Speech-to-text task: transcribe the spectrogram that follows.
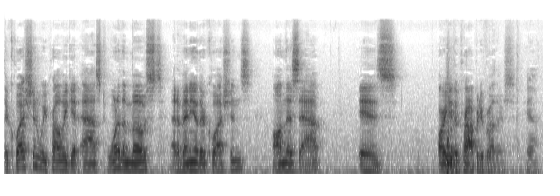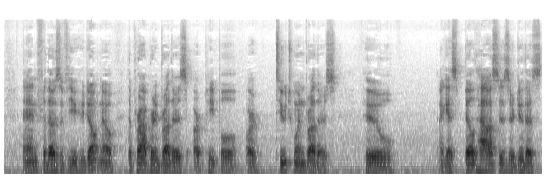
the question we probably get asked, one of the most out of any other questions on this app, is Are you the Property Brothers? Yeah. And for those of you who don't know, the Property Brothers are people, or two twin brothers, who I guess build houses or do those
